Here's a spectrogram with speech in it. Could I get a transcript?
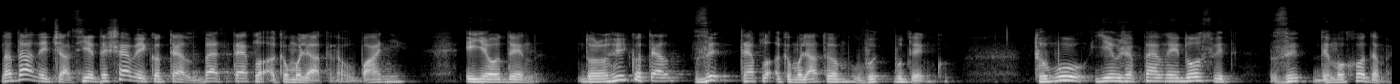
На даний час є дешевий котел без теплоакумулятора в бані і є один дорогий котел з теплоакумулятором в будинку. Тому є вже певний досвід з димоходами.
